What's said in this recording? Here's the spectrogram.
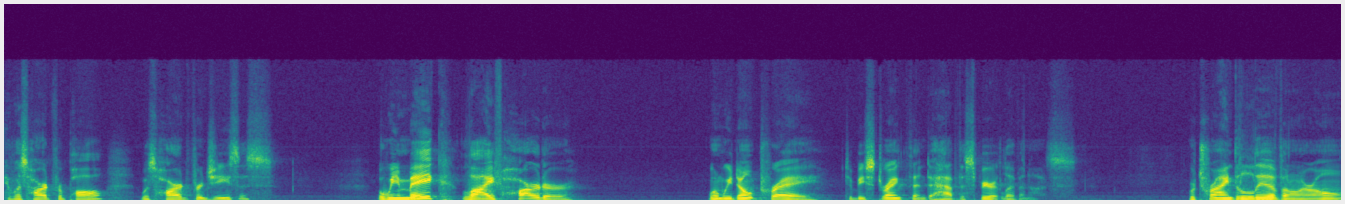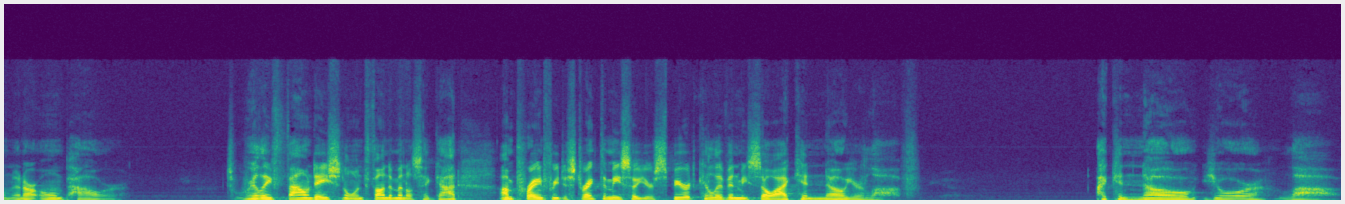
It was hard for Paul. It was hard for Jesus. But we make life harder when we don't pray to be strengthened, to have the Spirit live in us. We're trying to live on our own, in our own power. It's really foundational and fundamental. Say, God, I'm praying for you to strengthen me so your spirit can live in me so I can know your love. I can know your love.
